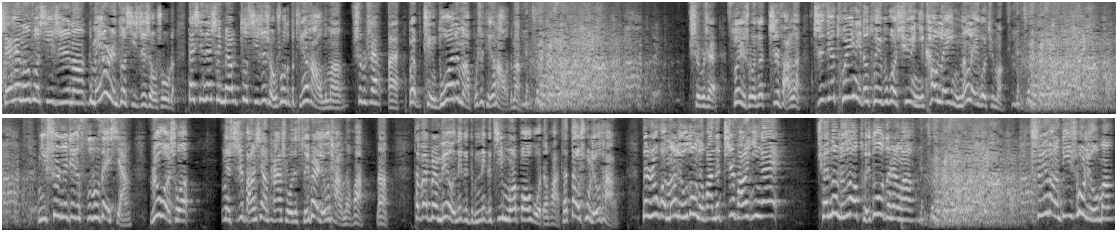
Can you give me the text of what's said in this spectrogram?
谁还能做吸脂呢？没有人做吸脂手术了。但现在身边做吸脂手术的不挺好的吗？是不是？哎，不挺多的吗？不是挺好的吗？是不是？所以说那脂肪啊，直接推你都推不过去，你靠勒你能勒过去吗？你顺着这个思路再想，如果说那脂肪像他说的随便流淌的话，那它外边没有那个那个筋膜包裹的话，它到处流淌。那如果能流动的话，那脂肪应该全都流到腿肚子上啊。水往低处流吗？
